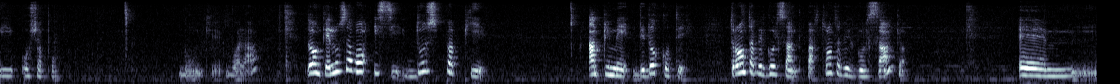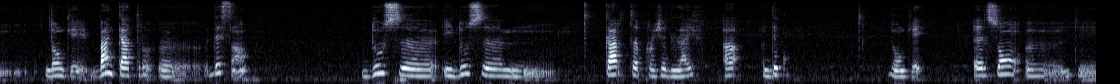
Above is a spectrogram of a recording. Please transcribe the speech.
et au chapeau. Donc, voilà. Donc, nous avons ici 12 papiers imprimés des deux côtés. 30,5 par 30,5. Donc, 24 euh, dessins. 12 euh, et 12 euh, cartes projet de life à découper. Donc, elles sont euh, des...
